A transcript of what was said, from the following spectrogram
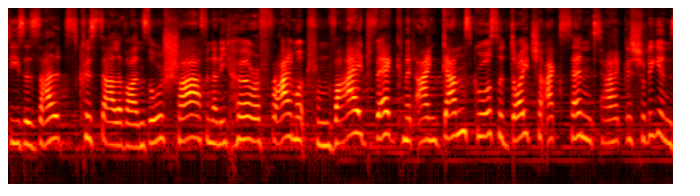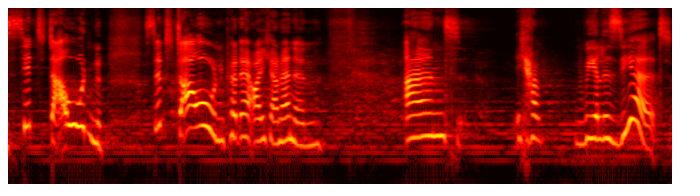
diese Salzkristalle waren so scharf und dann ich höre Freimut von weit weg mit einem ganz großen deutschen Akzent, hat geschrien, sit down, sit down, könnt ihr euch erinnern. Und ich habe realisiert,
